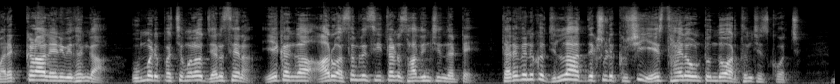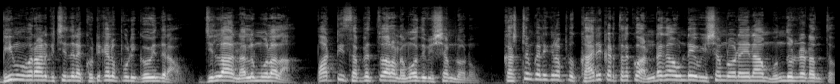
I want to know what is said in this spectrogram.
మరెక్కడా లేని విధంగా ఉమ్మడి పశ్చిమలో జనసేన ఏకంగా ఆరు అసెంబ్లీ సీట్లను సాధించిందంటే తెర వెనుక జిల్లా అధ్యక్షుడి కృషి ఏ స్థాయిలో ఉంటుందో అర్థం చేసుకోవచ్చు. భీమవరానికి చెందిన కుటికలపూడి గోవిందరావు జిల్లా నలుమూలల పార్టీ సభ్యత్వాల నమోదు విషయంలోనూ కష్టం కలిగినప్పుడు కార్యకర్తలకు అండగా ఉండే విషయంలోనైనా ముందుండడంతో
